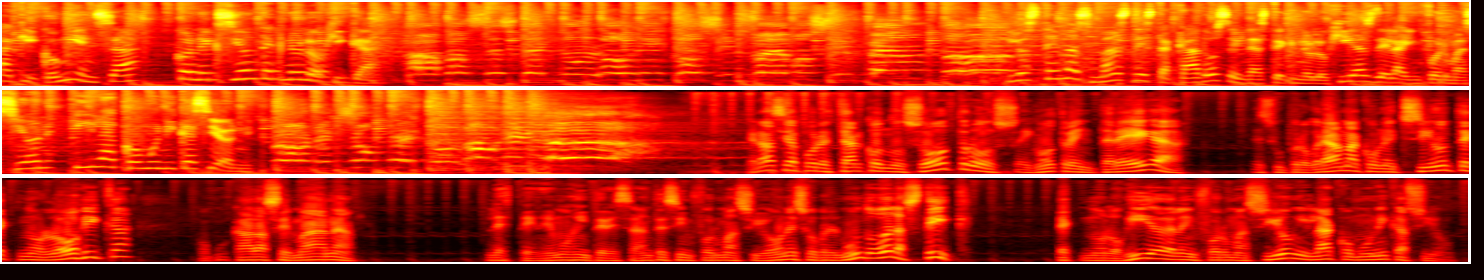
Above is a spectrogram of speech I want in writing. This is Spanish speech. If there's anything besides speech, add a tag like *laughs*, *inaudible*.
Aquí comienza Conexión Tecnológica. Avances tecnológicos y nuevos inventos. Los temas más destacados en las tecnologías de la información y la comunicación. Conexión tecnológica. Gracias por estar con nosotros en otra entrega de su programa Conexión Tecnológica. Como cada semana les tenemos interesantes informaciones sobre el mundo de las TIC, tecnología de la información y la comunicación.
